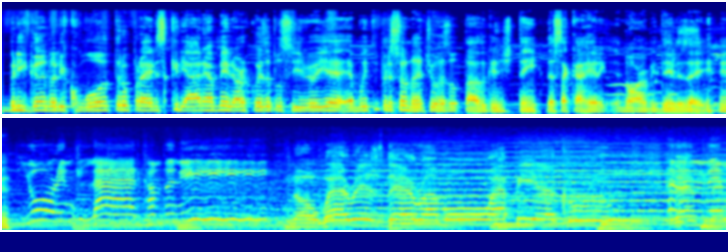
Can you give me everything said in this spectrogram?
brigando ali com o outro pra eles criarem a melhor coisa possível. E é, é muito impressionante o resultado que a gente tem dessa carreira enorme deles aí. You're in glad company. Nowhere is there a more happier crew than them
